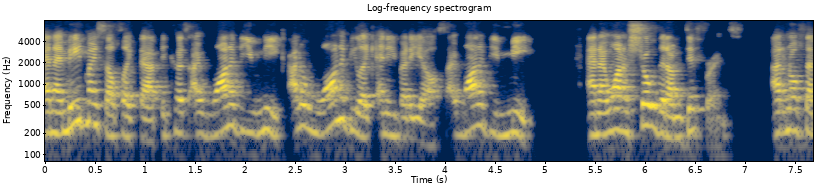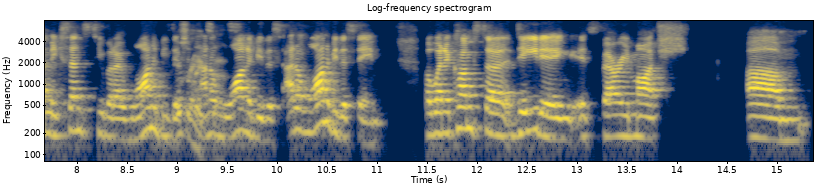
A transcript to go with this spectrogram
And I made myself like that because I want to be unique. I don't want to be like anybody else. I want to be me. And I want to show that I'm different. I don't know if that makes sense to you, but I want to be different. I don't want to be this. I don't want to be the same. But when it comes to dating, it's very much um,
